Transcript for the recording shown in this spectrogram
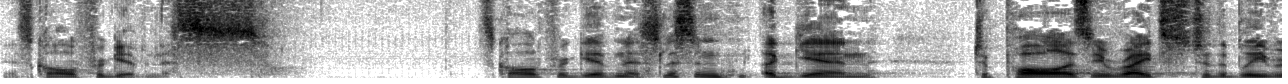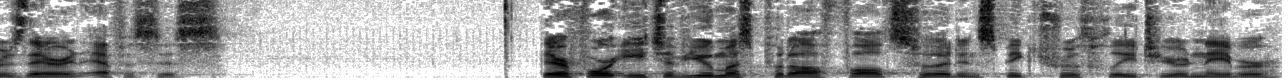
It's called forgiveness. It's called forgiveness. Listen again to Paul as he writes to the believers there in Ephesus. Therefore, each of you must put off falsehood and speak truthfully to your neighbor,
